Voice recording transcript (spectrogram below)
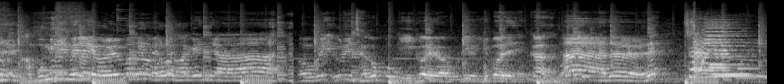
아, 니들이 얼마나 벌어 가겠냐. 어, 우리 우리 작업복이 이거예요. 우리 입어야 되니까. 하나, 둘, 셋. 짠.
